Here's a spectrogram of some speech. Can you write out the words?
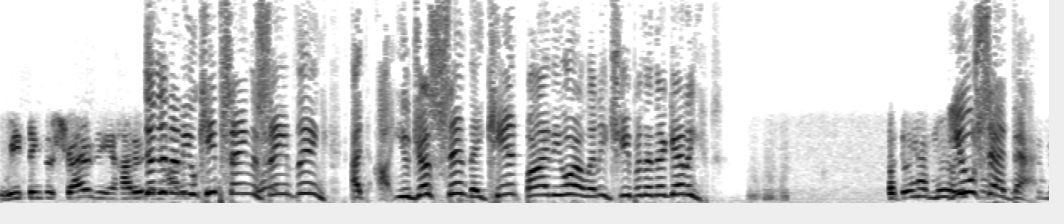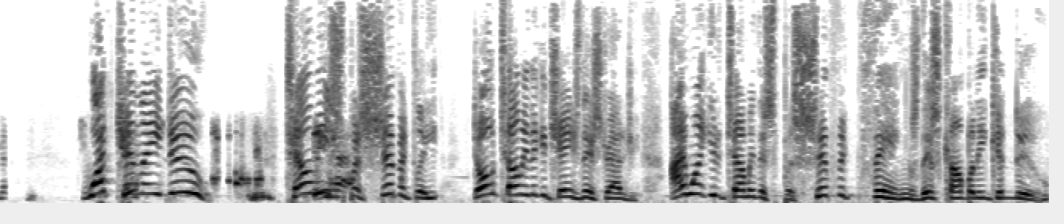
rethink their strategy and how to. No, no, no, you keep saying the same thing. I, I, you just said they can't buy the oil any cheaper than they're getting it. But they have more. You said that. What can they do? Tell me specifically. Don't tell me they can change their strategy. I want you to tell me the specific things this company could do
